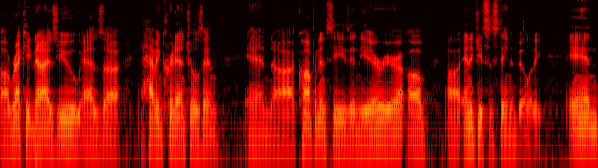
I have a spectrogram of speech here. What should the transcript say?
uh, recognize you as having credentials and, and competencies in the area of uh, energy sustainability. And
